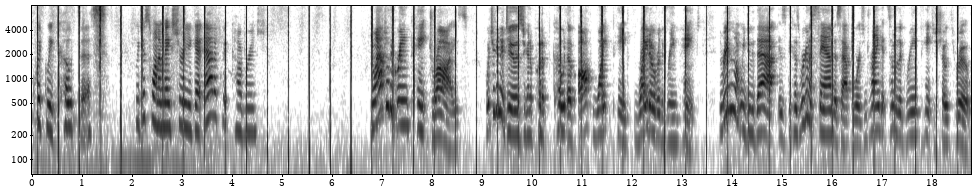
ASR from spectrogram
quickly coat this. We just want to make sure you get adequate coverage Now after the green paint dries, what you're going to do is you're going to put a coat of off-white paint right over the green paint. The reason why we do that is because we're going to sand this afterwards and try and get some of the green paint to show through.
